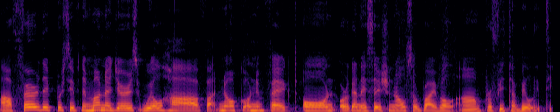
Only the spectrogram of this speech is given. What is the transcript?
uh, fair they perceive the managers will have a knock-on effect on organizational survival and profitability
